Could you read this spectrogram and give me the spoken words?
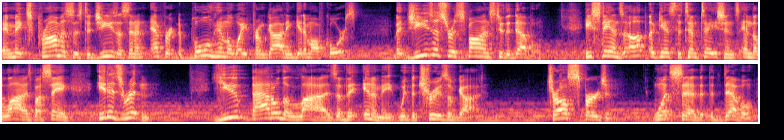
and makes promises to Jesus in an effort to pull him away from God and get him off course. But Jesus responds to the devil. He stands up against the temptations and the lies by saying, It is written, you battle the lies of the enemy with the truths of God. Charles Spurgeon once said that the devil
